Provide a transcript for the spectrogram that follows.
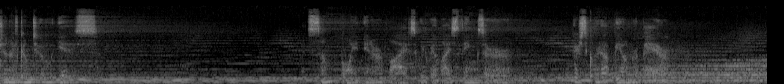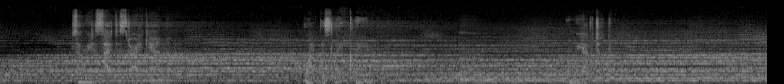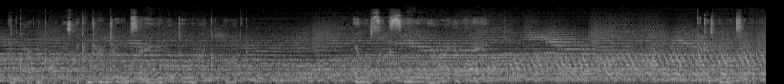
conclusion I've come to is at some point in our lives we realize things are they're screwed up beyond repair. So we decide to start again. Wipe the slate clean. I'm not to.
